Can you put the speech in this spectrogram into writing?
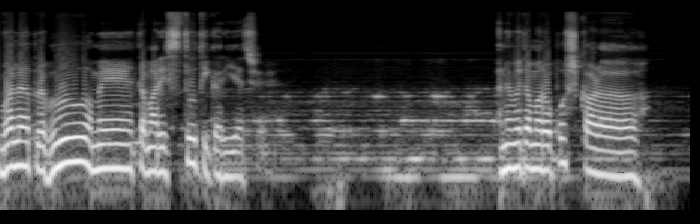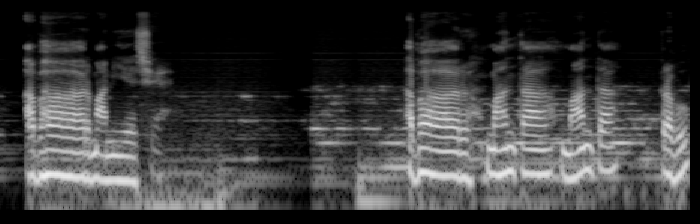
ભલા પ્રભુ, અમે તમારી સ્તુતિ કરીએ છીએ. અને અમે તમારો પુષ્કળ આભાર માનીએ છીએ આભાર માનતા માનતા, પ્રભુ.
